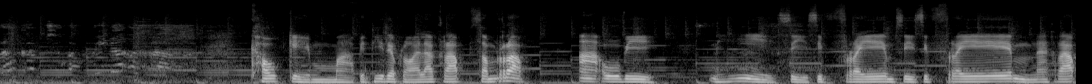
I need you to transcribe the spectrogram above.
Welcome to Arena of Valor. เข้าเกมมาเป็นที่เรียบร้อยแล้วครับสำหรับ ROV นี่ 40 เฟรม 40 เฟรมนะครับ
